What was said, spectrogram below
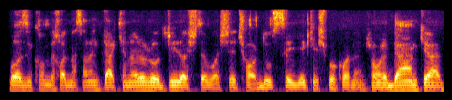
بازیکن بخواد مثلا در کنار رودری داشته باشه 4 2 3 1 بکنه. شما دم کرد.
